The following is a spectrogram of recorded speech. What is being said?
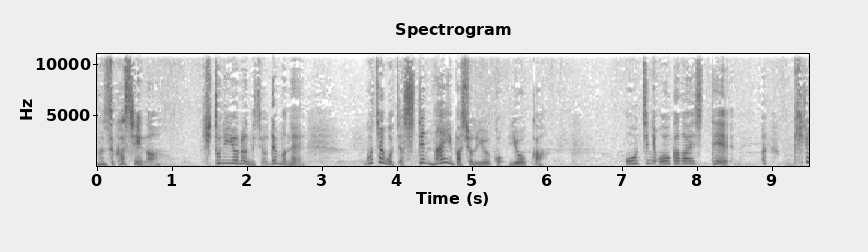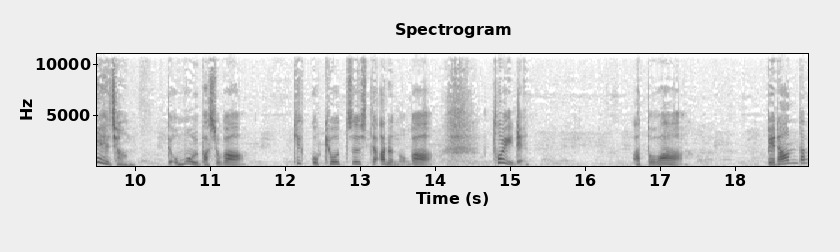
難しいな。人によるんですよ。でもねごちゃごちゃしてない場所言う言うか。お家にお伺いしてあ綺麗じゃんって思う場所が結構共通してあるのがトイレ。あとはベランダ。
